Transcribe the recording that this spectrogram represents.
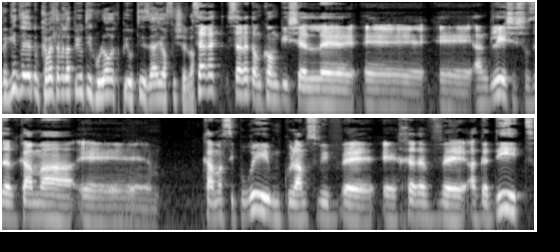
נגיד ואני מקבל את המילה פיוטי הוא לא רק פיוטי זה היופי שלו. סרט סרט הונג קונגי של אה, אה, אה, אנגלי ששוזר כמה כמה סיפורים כולם סביב חרב אגדית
